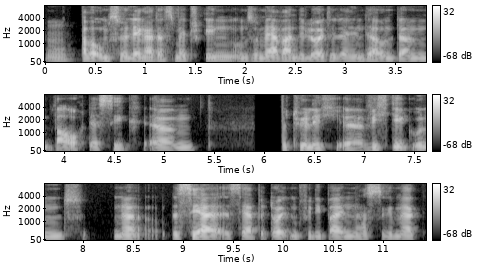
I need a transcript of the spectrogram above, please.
Mhm. aber umso länger das Match ging, umso mehr waren die Leute dahinter und dann war auch der Sieg, ähm, natürlich, äh, wichtig und, ne, sehr sehr bedeutend für die beiden, hast du gemerkt.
